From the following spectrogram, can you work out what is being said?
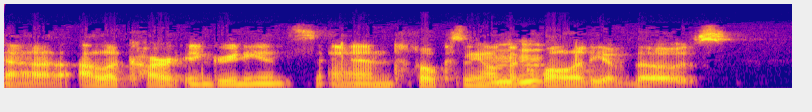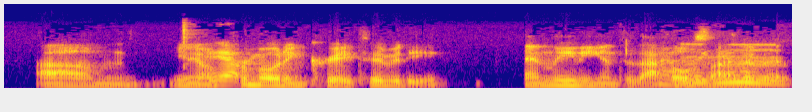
uh, a la carte ingredients and focusing on the Mhm. quality of those. Um, you know, Yep. promoting creativity and leaning into that whole side of it.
